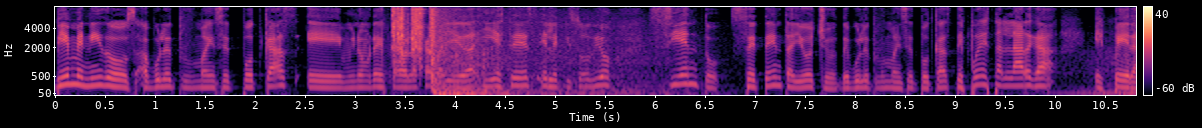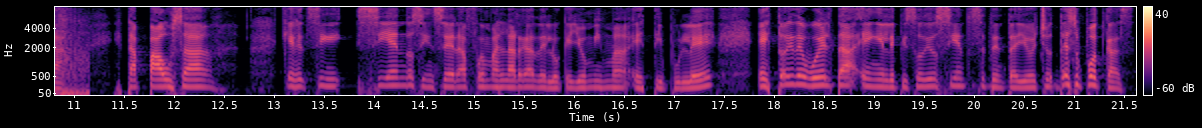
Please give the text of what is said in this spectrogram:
Bienvenidos a Bulletproof Mindset Podcast. Eh, mi nombre es Paola Carballeda y este es el episodio 178 de Bulletproof Mindset Podcast. Después de esta larga espera, esta pausa que si, siendo sincera fue más larga de lo que yo misma estipulé, estoy de vuelta en el episodio 178 de su podcast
